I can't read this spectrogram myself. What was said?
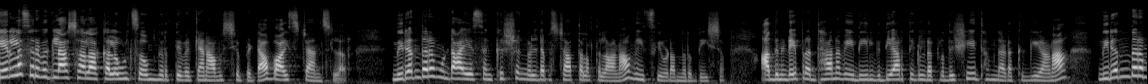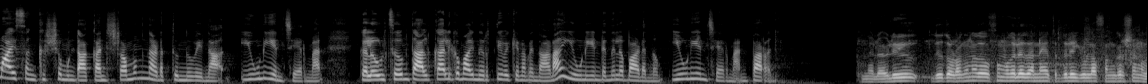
കേരള സർവകലാശാല കലോത്സവം നിർത്തിവെക്കാൻ ആവശ്യപ്പെട്ട വൈസ് ചാൻസലർ. നിരന്തരമുണ്ടായ സംഘർഷങ്ങളുടെ പശ്ചാത്തലത്തിലാണ് വി സിയുടെ നിർദ്ദേശം. അതിനിടെ പ്രധാന വേദിയിൽ വിദ്യാർത്ഥികളുടെ പ്രതിഷേധം നടക്കുകയാണ്. നിരന്തരമായ സംഘർഷമുണ്ടാക്കാൻ ശ്രമം നടത്തുന്നുവെന്ന് യൂണിയൻ ചെയർമാൻ. കലോത്സവം താൽക്കാലികമായി നിർത്തിവെക്കണമെന്നാണ് യൂണിയന്റെ നിലപാടെന്നും യൂണിയൻ ചെയർമാൻ പറഞ്ഞു. നിലവിൽ ഇത് തുടങ്ങുന്ന ദിവസം മുതൽ തന്നെ ഇത്തരത്തിലേക്കുള്ള സംഘർഷങ്ങൾ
